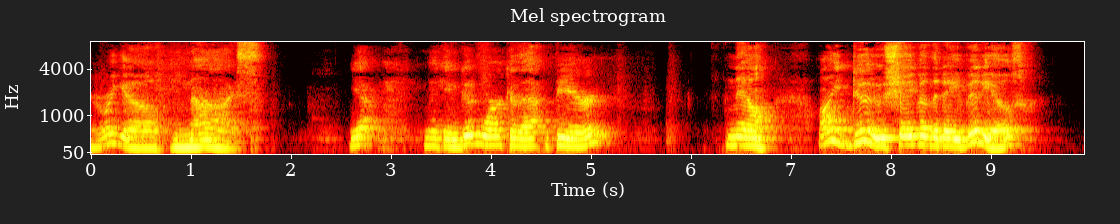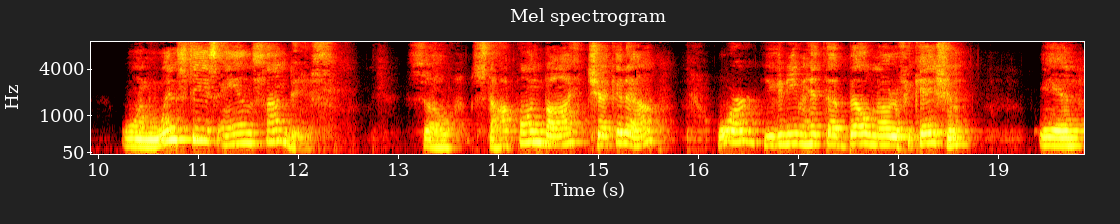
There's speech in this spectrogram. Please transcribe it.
There we go. Nice. Yeah, making good work of that beard. Now, I do Shave of the Day videos on Wednesdays and Sundays. So stop on by, check it out. Or you can even hit that bell notification and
